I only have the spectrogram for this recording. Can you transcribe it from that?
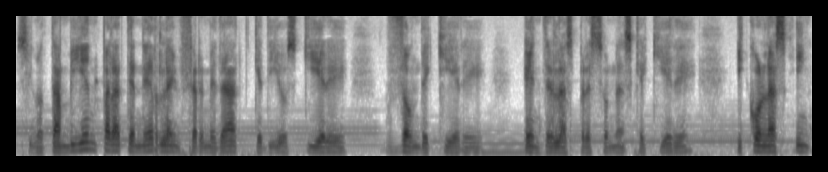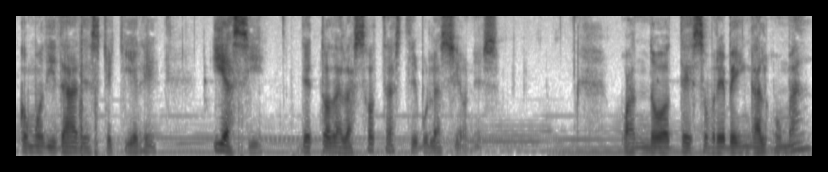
sino también para tener la enfermedad que Dios quiere, donde quiere entre las personas que quiere y con las incomodidades que quiere, y así de todas las otras tribulaciones. Cuando te sobrevenga algún mal,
